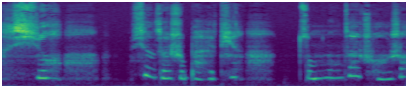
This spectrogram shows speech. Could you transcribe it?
修，现在是白天，怎么能在床上？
